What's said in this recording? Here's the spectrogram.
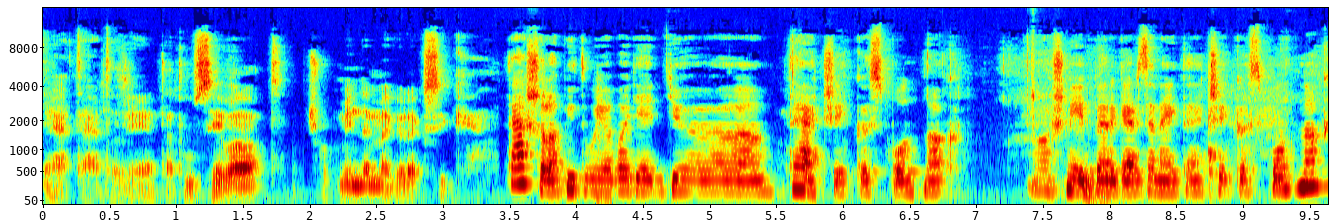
eltelt azért, tehát 20 év alatt sok minden megöregszik. Társalapítója vagy egy tehetségközpontnak, a Schneidberger Zenei Tehetségközpontnak.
